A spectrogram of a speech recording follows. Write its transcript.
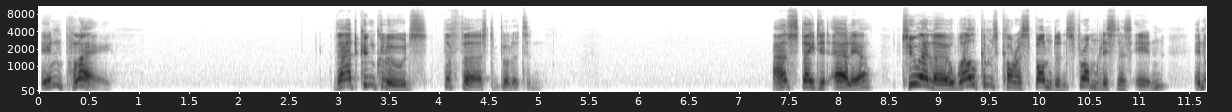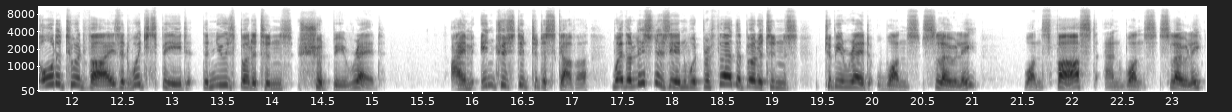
in play. That concludes the first bulletin. As stated earlier, 2LO welcomes correspondence from listeners in in order to advise at which speed the news bulletins should be read. I am interested to discover whether listeners in would prefer the bulletins to be read once slowly, once fast, and once slowly,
